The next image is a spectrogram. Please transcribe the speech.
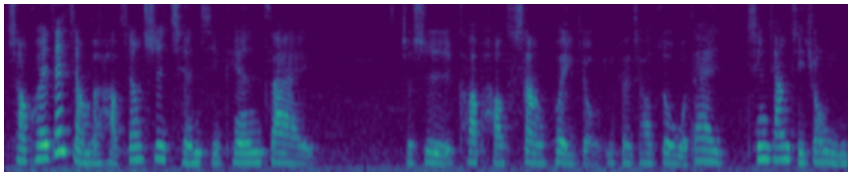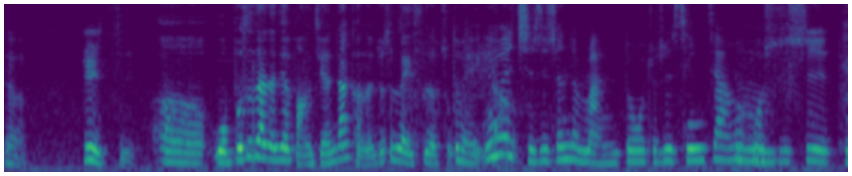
小葵在讲的好像是前几天在就是 Clubhouse 上会有一个叫做我在新疆集中营的日子。呃，我不是在那间房间，但可能就是类似的主题对，因为其实真的蛮多，就是新疆或者是吐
